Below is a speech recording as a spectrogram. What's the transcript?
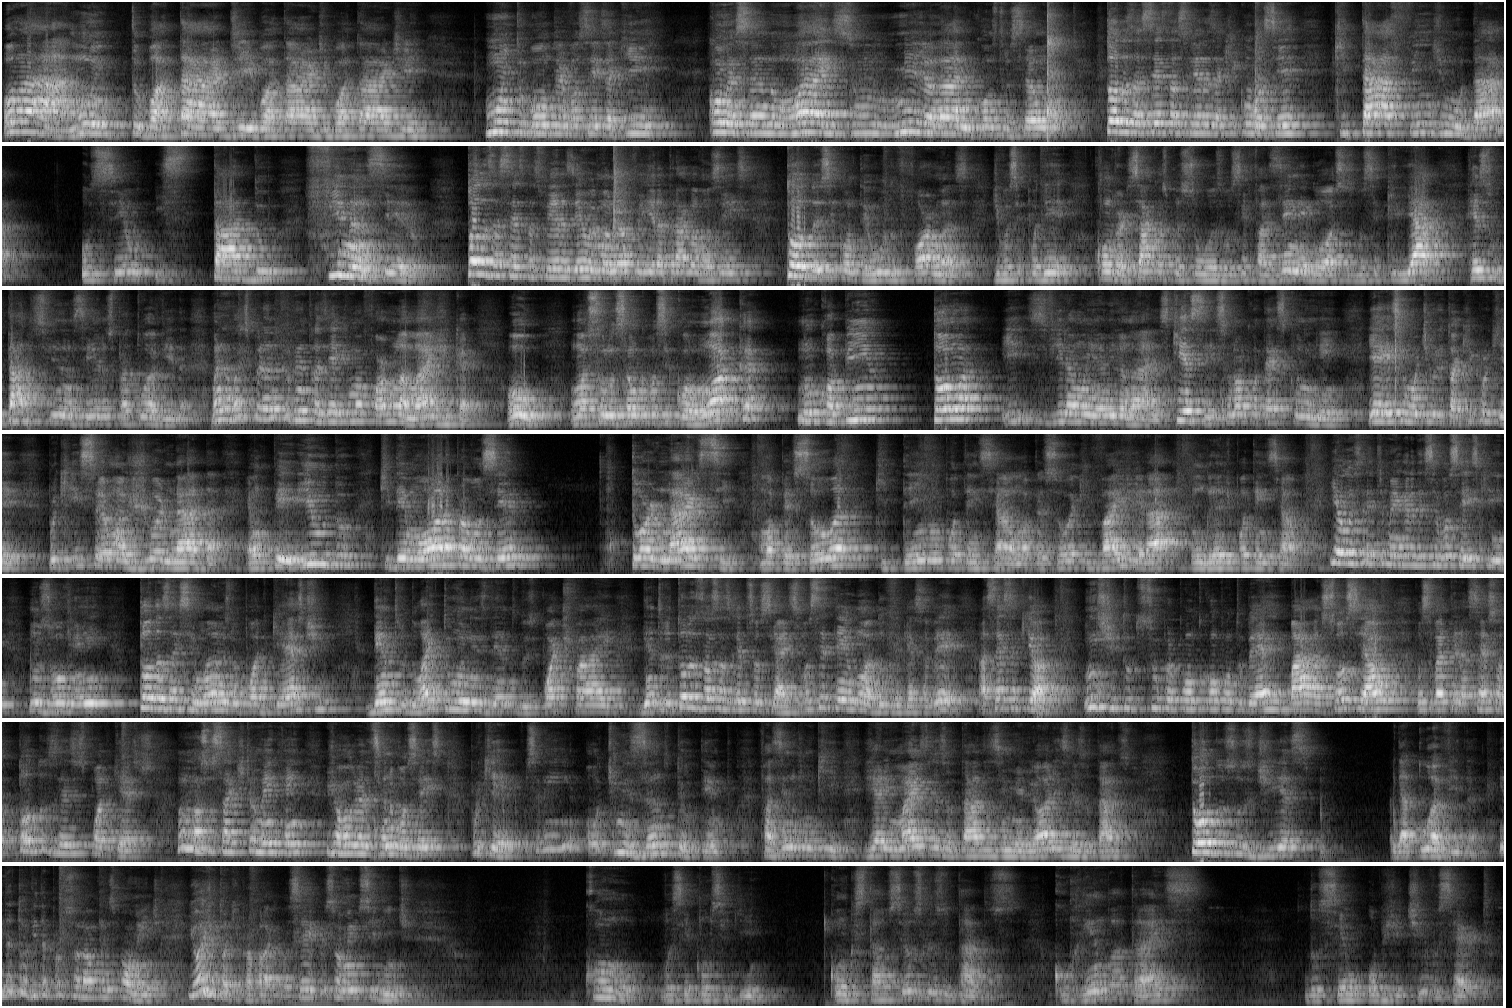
Olá, muito boa tarde, boa tarde, boa tarde. Muito bom ter vocês aqui, começando mais um Milionário em Construção. Todas as sextas-feiras aqui com você que tá a fim de mudar o seu estado financeiro. Todas as sextas-feiras eu, Emanuel Ferreira, trago a vocês todo esse conteúdo, formas de você poder conversar com as pessoas, você fazer negócios, você criar resultados financeiros para a tua vida. Mas não vai esperando que eu venha trazer aqui uma fórmula mágica ou uma solução que você coloca num copinho, toma e vira amanhã milionário. Esqueça, isso não acontece com ninguém. E é esse o motivo de estar aqui, por quê? Porque isso é uma jornada, é um período que demora para você tornar-se uma pessoa que tem um potencial, uma pessoa que vai gerar um grande potencial. E eu gostaria também de agradecer vocês que nos ouvem aí todas as semanas no podcast, dentro do iTunes, dentro do Spotify, dentro de todas as nossas redes sociais. Se você tem alguma dúvida quer saber, acesse aqui ó, institutosupra.com.br barra social, você vai ter acesso a todos esses podcasts. No nosso site também tem, já vou agradecendo vocês, porque você vem otimizando o teu tempo, fazendo com que gere mais resultados e melhores resultados todos os dias da tua vida e da tua vida profissional principalmente. E hoje eu estou aqui para falar com você principalmente o seguinte: como você conseguir conquistar os seus resultados correndo atrás do seu objetivo certo.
